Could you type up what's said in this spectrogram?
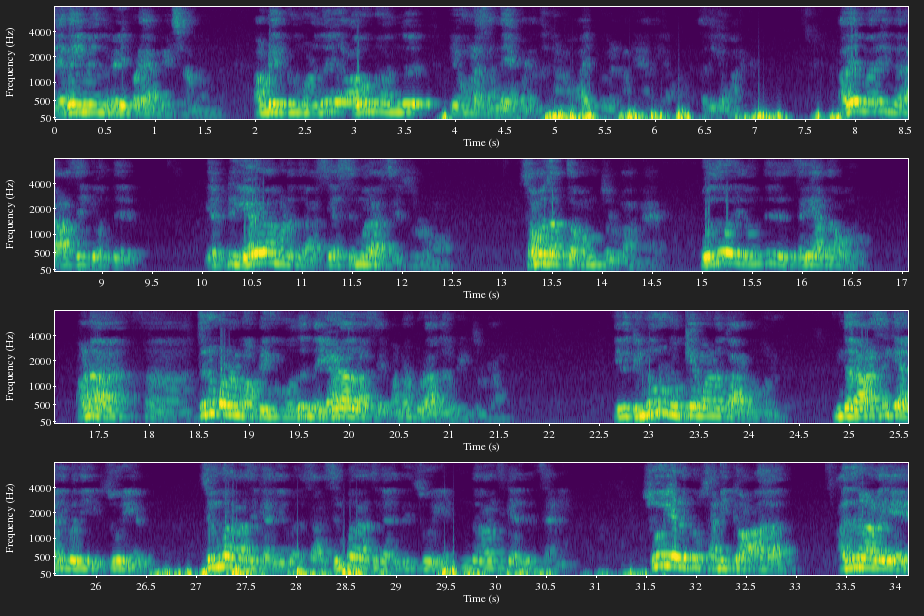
எதையுமே வந்து வெளிப்படையா அவங்க அப்படி இருக்கும் பொழுது அவங்க வந்து இவங்களை சந்தேகப்படுறதுக்கான வாய்ப்புகள் நிறைய அதிகம் அதிகமாக இருக்கு. அதே மாதிரி இந்த ராசிக்கு வந்து எட்டு ஏழாம் இடத்து ராசியா சிம்ம ராசியை சொல்றோம். சமசப்தமம்னு சொல்லுவாங்க. பொதுவாக இது வந்து சரியாக தான் வரும். ஆனால் திருமணம் அப்படிங்கும்போது இந்த ஏழாவது ராசியை பண்ணக்கூடாது அப்படின்னு சொல்றாங்க. இதுக்கு இன்னொரு முக்கியமான காரணமும் இருக்கு. இந்த ராசிக்கு அதிபதி சூரியன். சிம்மராசிக்கு அதிபர் அதிபதி sorry, அதிபதி சூரியன் இந்த ராசிக்கு அதிபதி சனி. சூரியனுக்கும் சனிக்கும் ஆகாது. அதனாலேயே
